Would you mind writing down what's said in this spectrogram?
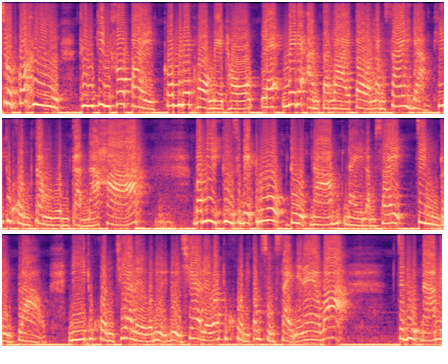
สรุปก็คือถึงกินเข้าไปก็ไม่ได้พองในท้อง และไม่ได้อันตรายต่อลำไส้อย่างที่ทุกคนกังวลกันนะคะ บะหมี่กึ่งสำเร็จรูปดูดน้ำในลำไส้จริงหรือเปล่า นี่ทุกคนเชื่อเลยว่าหนุ่ยหนุ่ยเชื่อเลยว่าทุกคนนี่ต้องสงสัยแน่ๆว่า จะดูดน้ำใน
